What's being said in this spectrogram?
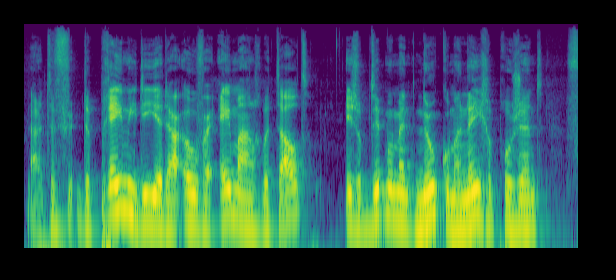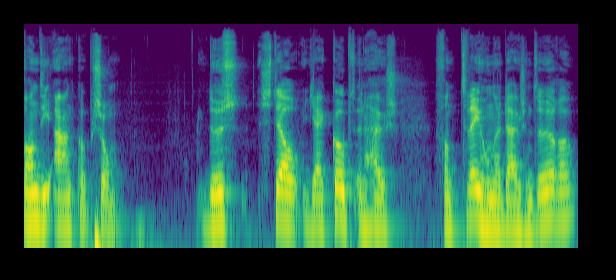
Nou, de, de premie die je daarover eenmalig betaalt is op dit moment 0,9% van die aankoopsom. Dus stel jij koopt een huis van 200.000 euro,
